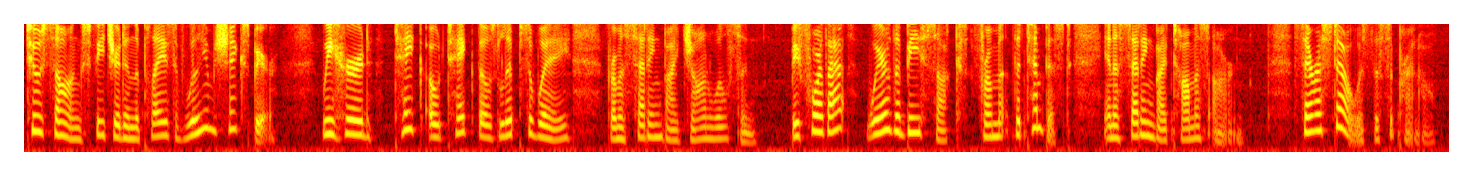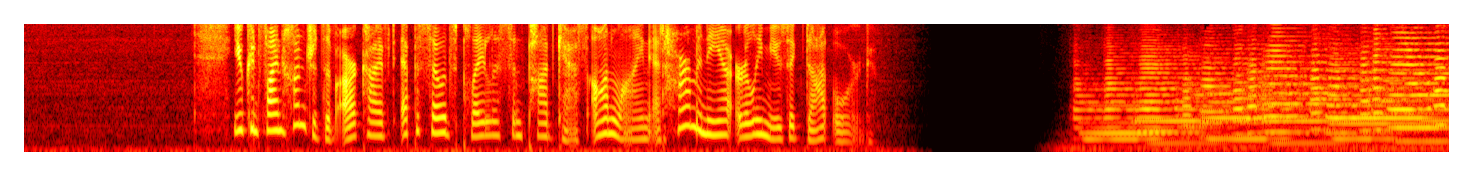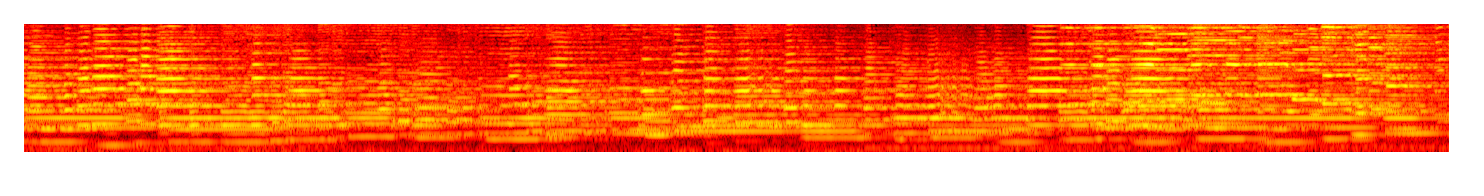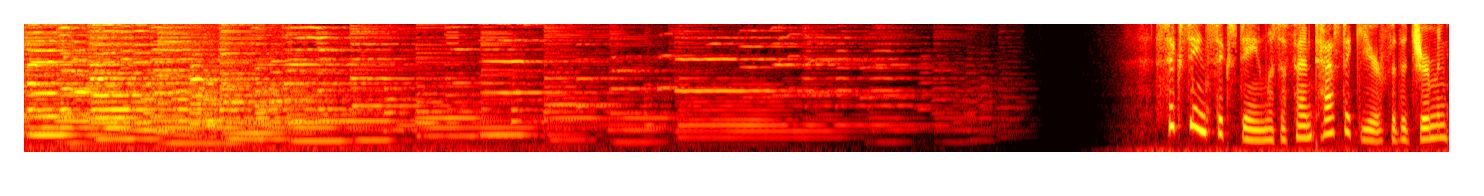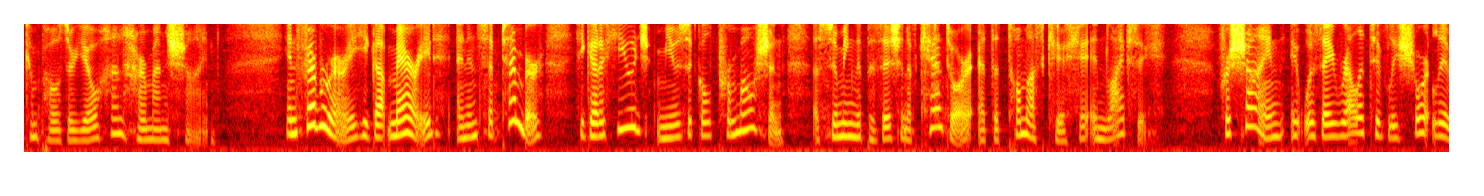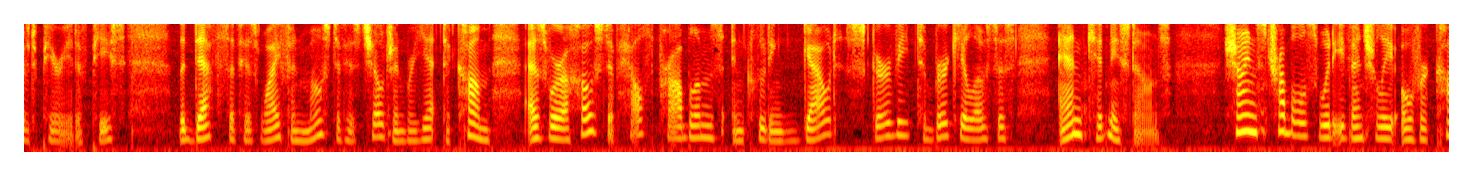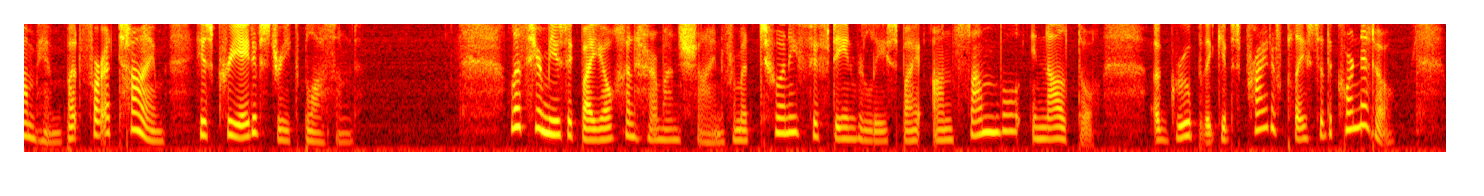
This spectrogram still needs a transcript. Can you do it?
Two songs featured in the plays of William Shakespeare. We heard Take, Oh, Take Those Lips Away from a setting by John Wilson. Before that, Where the Bee Sucks from The Tempest in a setting by Thomas Arne. Sarah Stowe was the soprano. You can find hundreds of archived episodes, playlists, and podcasts online at harmoniaearlymusic.org. Sixteen sixteen was a fantastic year for the German composer Johann Hermann Schein. In February, he got married, and in September, he got a huge musical promotion, assuming the position of cantor at the Thomaskirche in Leipzig. For Schein, it was a relatively short lived period of peace. The deaths of his wife and most of his children were yet to come, as were a host of health problems, including gout, scurvy, tuberculosis, and kidney stones. Schein's troubles would eventually overcome him, but for a time his creative streak blossomed. Let's hear music by Johann Hermann Schein from a 2015 release by Ensemble InAlto, a group that gives pride of place to the cornetto.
